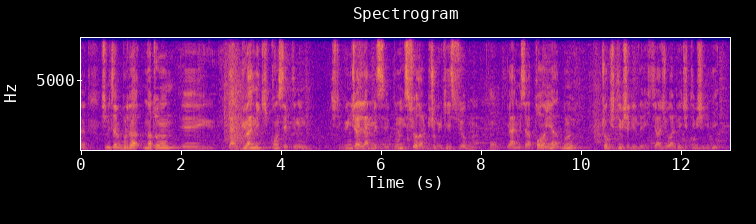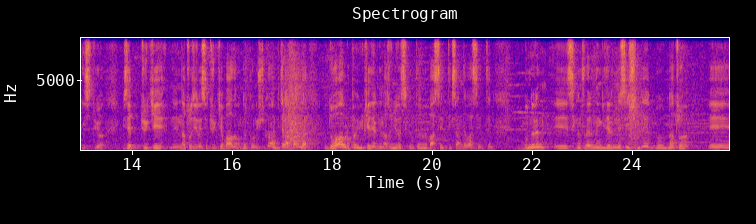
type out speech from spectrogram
Evet. Şimdi tabii burada NATO'nun e, yani güvenlik konseptinin işte güncellenmesi, bunu istiyorlar. Birçok ülke istiyor bunu. Evet. Yani mesela Polonya bunu çok ciddi bir şekilde ihtiyacı var ve ciddi bir şekilde istiyor. Biz hep Türkiye, NATO zirvesi Türkiye bağlamında konuştuk ama bir taraftan da bu Doğu Avrupa ülkelerinin az önce de sıkıntılarını bahsettik, sen de bahsettin. Bunların e, sıkıntılarının giderilmesi için de bu NATO e,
